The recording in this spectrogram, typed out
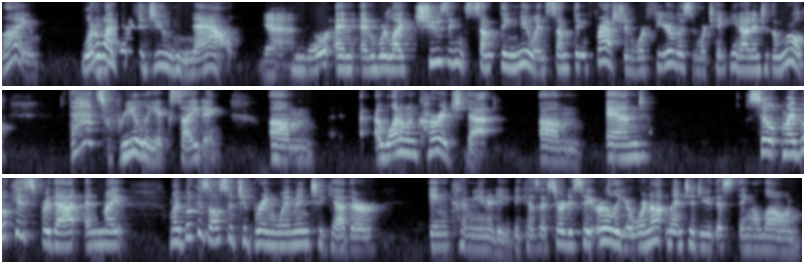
time. What do I get to do now? Yeah. You know, and and we're like choosing something new and something fresh, and we're fearless and we're taking it out into the world. That's really exciting. Um, I want to encourage that. Um, and so my book is for that, and my my book is also to bring women together in community because I started to say earlier, we're not meant to do this thing alone.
